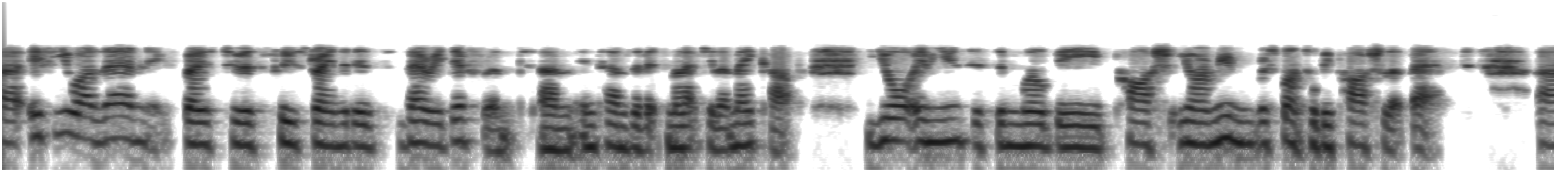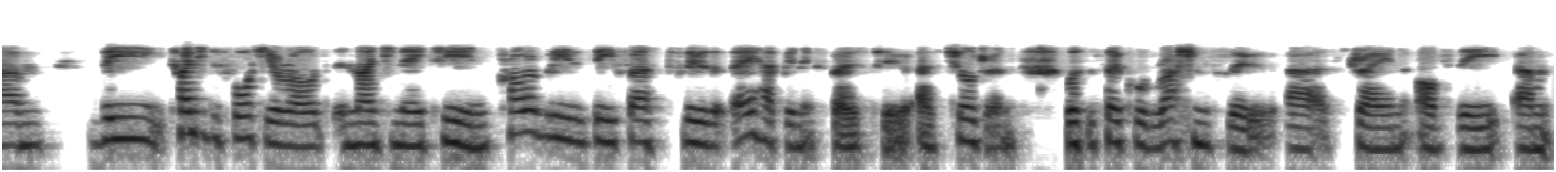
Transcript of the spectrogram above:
Uh, if you are then exposed to a flu strain that is very different um, in terms of its molecular makeup, your immune system will be partial, your immune response will be partial at best. Um, the 20 to 40 year olds in 1918, probably the first flu that they had been exposed to as children was the so-called Russian flu uh, strain of the um,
